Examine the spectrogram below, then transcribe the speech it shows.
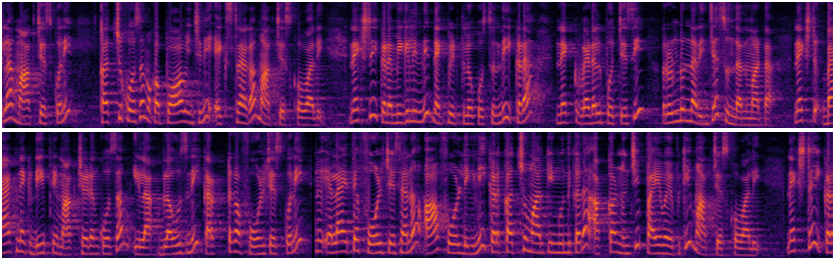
ఇలా మార్క్ చేసుకొని ఖర్చు కోసం ఒక పావు ఇంచుని ఎక్స్ట్రాగా మార్క్ చేసుకోవాలి. నెక్స్ట్ ఇక్కడ మిగిలింది నెక్ విడ్త్లోకి వస్తుంది. ఇక్కడ నెక్ వెడల్పు వచ్చేసి రెండున్నర ఇంచెస్ ఉందన్నమాట. నెక్స్ట్ బ్యాక్ నెక్ డీప్ని మార్క్ చేయడం కోసం ఇలా బ్లౌజ్ని కరెక్ట్గా ఫోల్డ్ చేసుకొని నేను ఎలా అయితే ఫోల్డ్ చేశానో ఆ ఫోల్డింగ్ని ఇక్కడ ఖర్చు మార్కింగ్ ఉంది కదా అక్కడ నుంచి పై వైపుకి మార్క్ చేసుకోవాలి. నెక్స్ట్ ఇక్కడ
